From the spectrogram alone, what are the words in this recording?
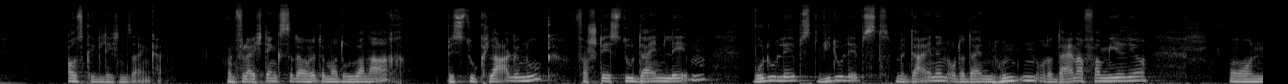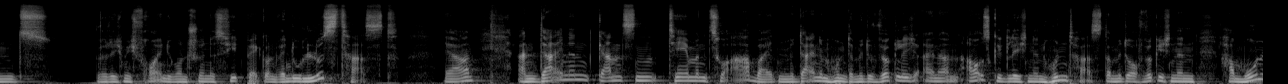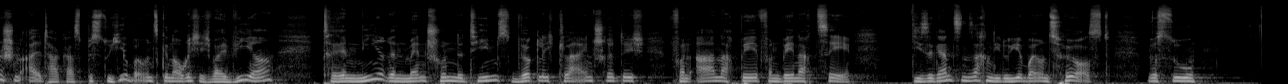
ausgeglichen sein kann. Und vielleicht denkst du da heute mal drüber nach. Bist du klar genug? Verstehst du dein Leben, wo du lebst, wie du lebst, mit deinen oder deinen Hunden oder deiner Familie? Und würde ich mich freuen über ein schönes Feedback. Und wenn du Lust hast, ja, an deinen ganzen Themen zu arbeiten mit deinem Hund, damit du wirklich einen ausgeglichenen Hund hast, damit du auch wirklich einen harmonischen Alltag hast, bist du hier bei uns genau richtig, weil wir trainieren Mensch-Hunde-Teams wirklich kleinschrittig von A nach B, von B nach C. Diese ganzen Sachen, die du hier bei uns hörst, wirst du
